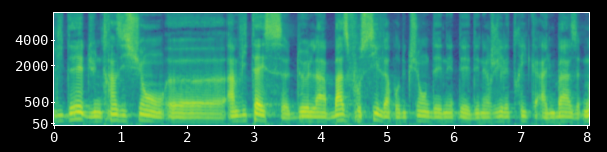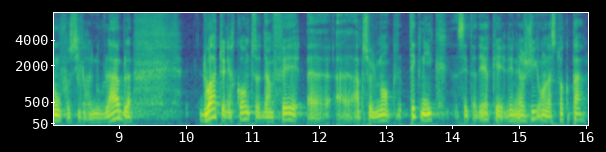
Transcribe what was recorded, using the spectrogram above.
l'idée d'une transition euh, en vitesse de la base fossile de la production d'énergie électrique à une base non fossile renouvelable doit tenir compte d'un fait euh, absolument technique, c'est-à-dire que l'énergie, on ne la stocke pas.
